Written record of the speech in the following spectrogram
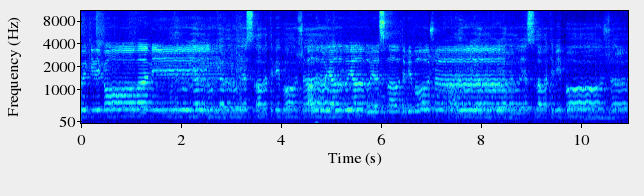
віки віков. Амінь. Аллилуйя, аллилуйя, слава тобі, Боже. Аллилуйя, аллилуйя, аллилуйя, слава тобі, Боже. Аллилуйя, аллилуйя, слава тобі, Боже.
